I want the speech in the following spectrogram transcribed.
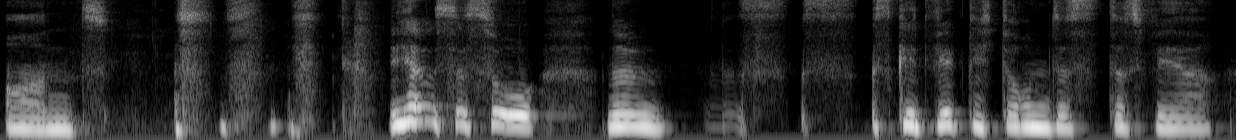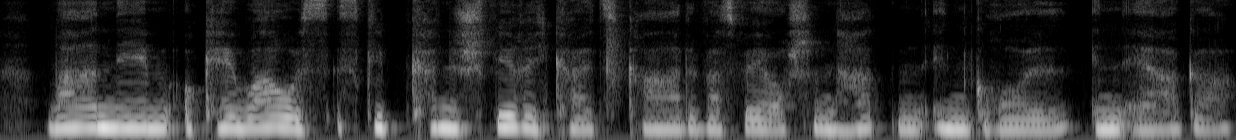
Und ja, es ist so, ne, es, es, geht wirklich darum, dass, dass wir wahrnehmen, okay, wow, es, es gibt keine Schwierigkeitsgrade, was wir ja auch schon hatten, in Groll, in Ärger.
